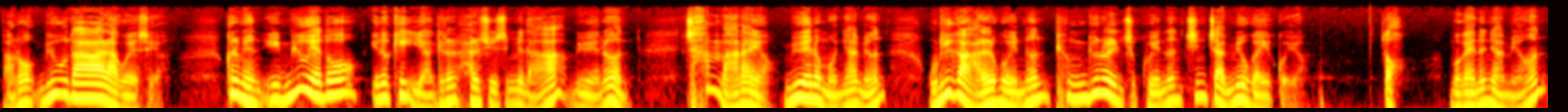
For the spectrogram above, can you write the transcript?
바로 뮤다라고 했어요. 그러면 이 뮤에도 이렇게 이야기를 할 수 있습니다. 뮤에는 참 많아요. 뮤에는 뭐냐면 우리가 알고 있는 평균을 짓고 있는 진짜 뮤가 있고요. 또 뭐가 있느냐면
